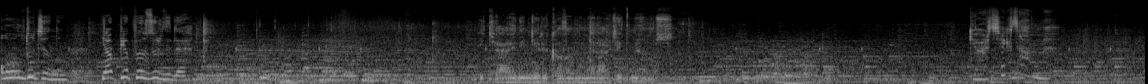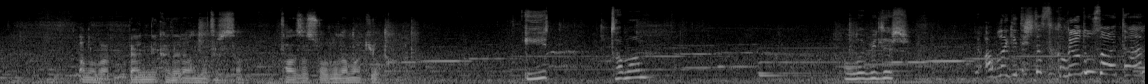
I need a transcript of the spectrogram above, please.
Oldu canım. Yap yap özür dile. Hikayenin geri kalanını merak etmiyor musun? Gerçekten mi? Ama bak ben ne kadar anlatırsam fazla sorgulamak yok. İyi, tamam. Olabilir. Abla git işte sıkılıyordun zaten.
